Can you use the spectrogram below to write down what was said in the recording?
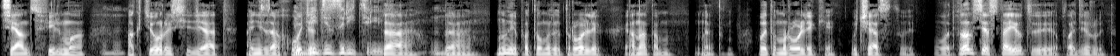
сеанс фильма, угу. актеры сидят, они заходят. В виде зрителей. Да, угу. да. Ну и потом этот ролик, она там на этом в этом ролике участвует. Вот. Потом все встают и аплодируют.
